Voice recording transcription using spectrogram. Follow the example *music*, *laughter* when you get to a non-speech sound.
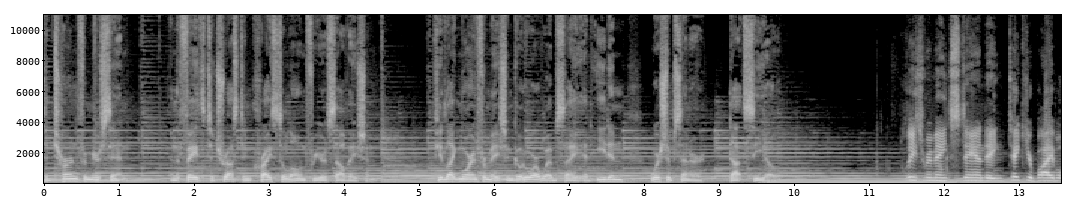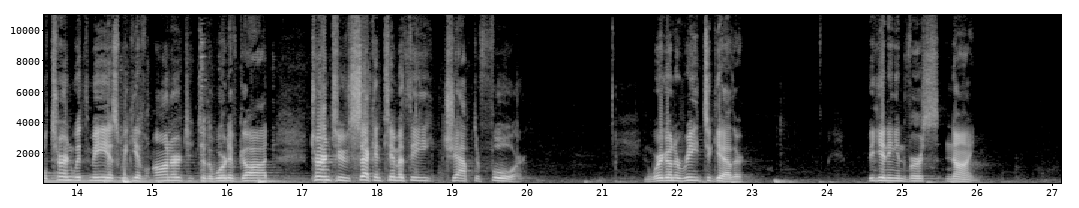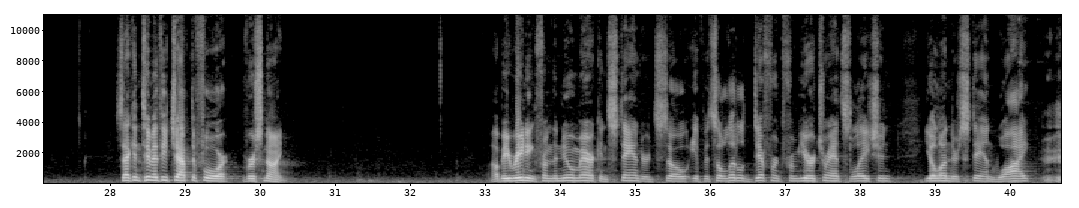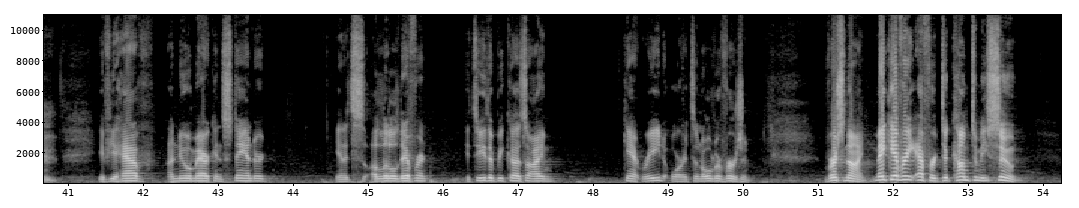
to turn from your sin and the faith to trust in Christ alone for your salvation. If you'd like more information, go to our website at edenworshipcenter.co. Please remain standing. Take your Bible. Turn with me as we give honor to the Word of God. Turn to 2 Timothy chapter 4. And we're going to read together, beginning in verse 9. 2 Timothy chapter 4 verse 9. I'll be reading from the New American Standard, so if it's a little different from your translation, you'll understand why. *clears throat* if you have a New American Standard and it's a little different, it's either because I can't read or it's an older version. Verse 9 Make every effort to come to me soon,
